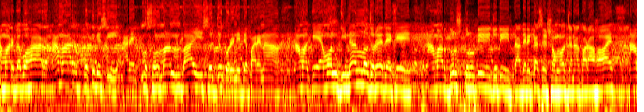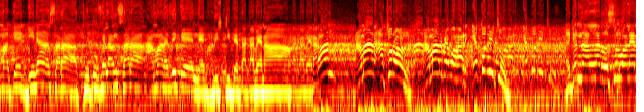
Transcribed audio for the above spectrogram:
আমার ব্যবহার আমার প্রতিবেশী আরেক মুসলমান ভাই সহ্য করে নিতে পারে না। আমাকে এমন ঘৃণার নজরে দেখে আমার দুষ্ত্রুটি যদি তাদের কাছে সমালোচনা করা হয় আমাকে গিনা ছাড়া থুতু ফেলান ছাড়া আমার দিকে নেক দৃষ্টিতে তাকাবে না। কারণ আমার আচরণ আমার ব্যবহার এত নিচু। এত নিচু। এই জন্য আল্লাহ রসুল বলেন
